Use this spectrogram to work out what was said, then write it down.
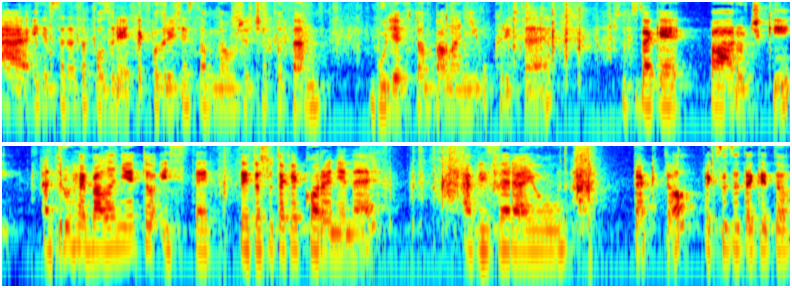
A idem sa na to pozrieť. Tak pozrite so mnou, že čo to tam bude v tom balení ukryté. Sú to také páročky a druhé balenie je to isté. Tieto sú také korenené a vyzerajú takto. Tak sú to takéto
